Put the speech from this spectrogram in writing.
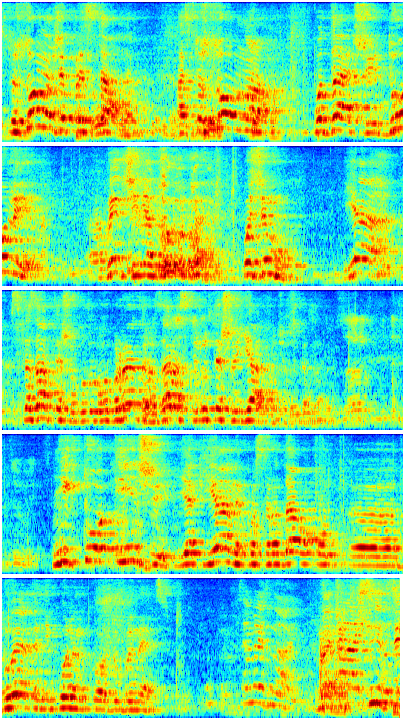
стосовно вже представлено, а стосовно подальшої долі е, вивчення цього питання. Посему я сказав те, що було у губернатора, зараз скажу те, що я хочу сказати. Ніхто інший, як я, не пострадав від е, дуета Ніколенко-Дубинець. Це. Значить, всі ці,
